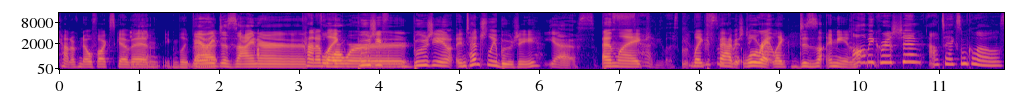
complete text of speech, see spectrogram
Kind of no fucks given. Yeah. You can believe Very that. designer. kind of forward. like bougie, bougie, intentionally bougie, Yes. And like Fabulous. Like fabulous. Well, right, like design. I mean, Call me Christian. I'll take some clothes.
